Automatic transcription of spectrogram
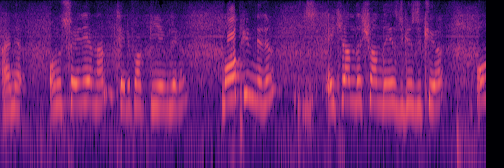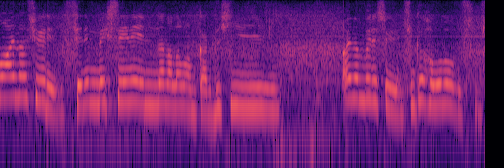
Hani onu söyleyemem. Telif hakkı yiyebilirim. Ne yapayım dedim. Ekranda şu anda yazı gözüküyor. Onu aynen şöyle deyin. Senin mesleğini elinden alamam kardeşim. Aynen böyle söyleyin. Çünkü havalı olursunuz.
